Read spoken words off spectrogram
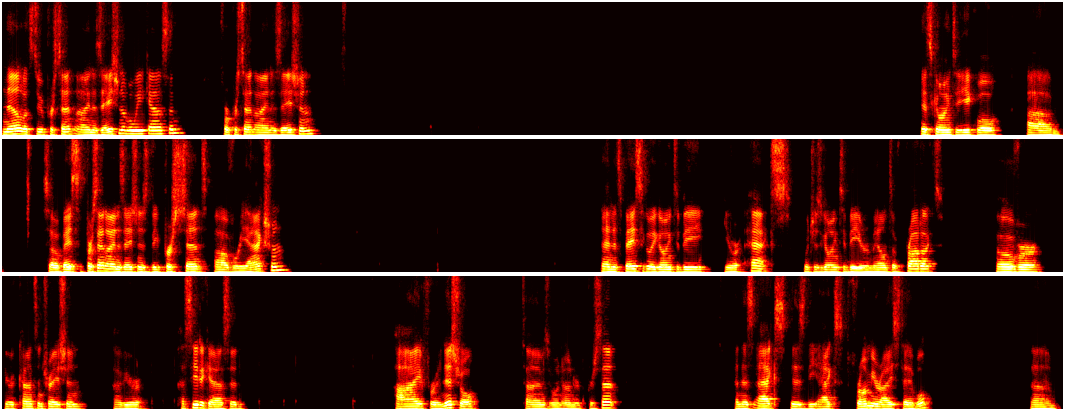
Now let's do percent ionization of a weak acid. For percent ionization, it's going to equal, um, so basic percent ionization is the percent of reaction. And it's basically going to be your X, which is going to be your amount of product over your concentration of your acetic acid, I for initial times 100%. And this X is the X from your ice table. Um,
